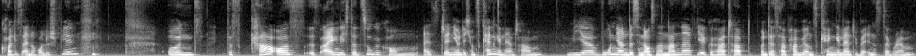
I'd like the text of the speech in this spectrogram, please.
Collies eine Rolle spielen. Und das Chaos ist eigentlich dazugekommen, als Jenny und ich uns kennengelernt haben. Wir wohnen ja ein bisschen auseinander, wie ihr gehört habt. Und deshalb haben wir uns kennengelernt über Instagram.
